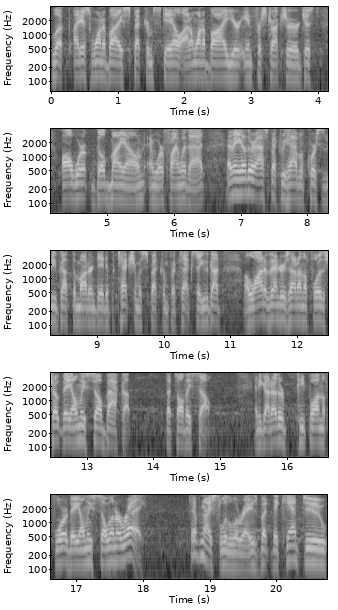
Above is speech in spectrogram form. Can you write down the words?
look, I just want to buy Spectrum Scale, I don't want to buy your infrastructure, just I'll work, build my own, and we're fine with that. And the other aspect we have, of course, is we've got the modern data protection with Spectrum Protect. So you've got a lot of vendors out on the floor of the show, they only sell backup. That's all they sell. And you got other people on the floor, they only sell an array. They have nice little arrays, but they can't do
